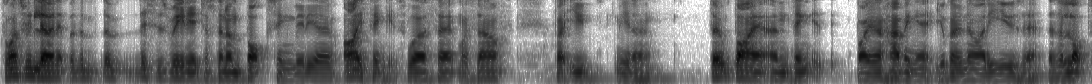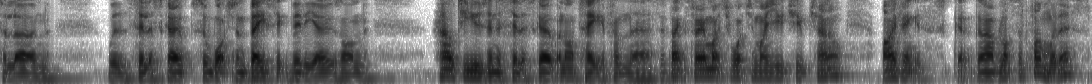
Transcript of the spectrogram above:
So once we learn it, but the, the, this is really just an unboxing video. I think it's worth it myself, but you you know, don't buy it and think by having it you're going to know how to use it. There's a lot to learn with oscilloscope. So watch some basic videos on how to use an oscilloscope and I'll take it from there. So thanks very much for watching my YouTube channel. I think it's going to have lots of fun with this.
